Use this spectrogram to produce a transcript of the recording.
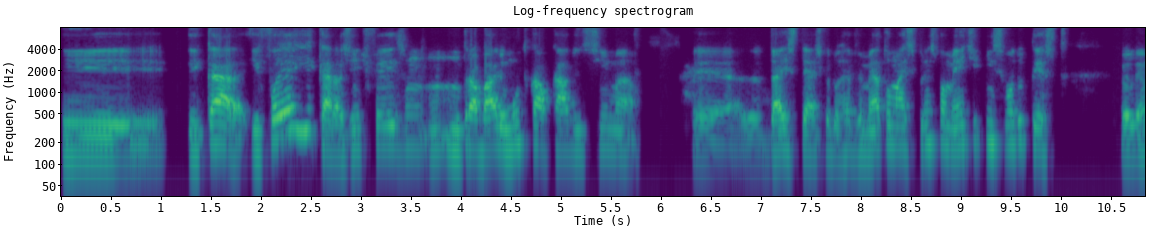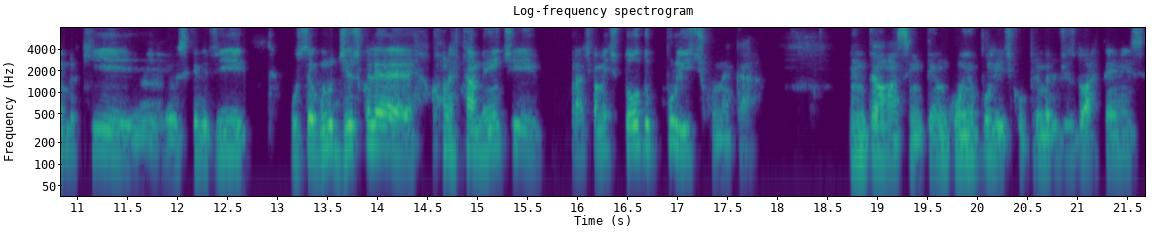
E, e cara, e foi aí, cara, a gente fez um, um, um trabalho muito calcado em cima é, da estética do heavy metal, mas principalmente em cima do texto. Eu lembro que eu escrevi o segundo disco, ele é completamente, praticamente todo político, né, cara? Então, assim, tem um cunho político. O primeiro disco do Artemis,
